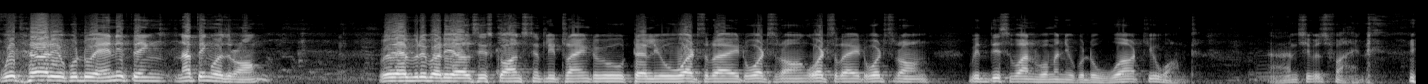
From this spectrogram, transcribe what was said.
With her you could do anything, nothing was wrong. With everybody else is constantly trying to tell you what's right, what's wrong, what's right, what's wrong. With this one woman you could do what you want and she was fine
